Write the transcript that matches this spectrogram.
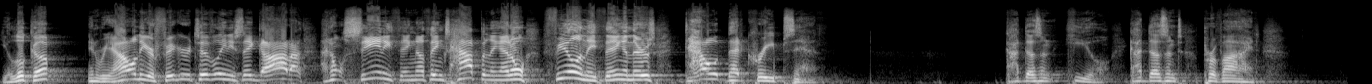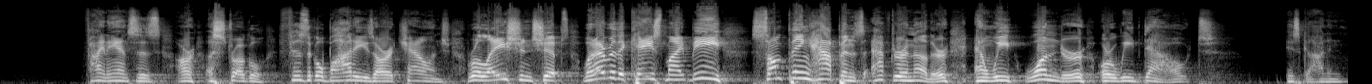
You look up in reality or figuratively and you say, God, I, I don't see anything. Nothing's happening. I don't feel anything. And there's doubt that creeps in. God doesn't heal, God doesn't provide. Finances are a struggle. Physical bodies are a challenge. Relationships, whatever the case might be, something happens after another, and we wonder or we doubt is God in,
